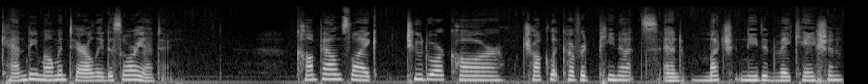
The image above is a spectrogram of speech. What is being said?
can be momentarily disorienting. Compounds like two door car, chocolate covered peanuts, and much needed vacation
